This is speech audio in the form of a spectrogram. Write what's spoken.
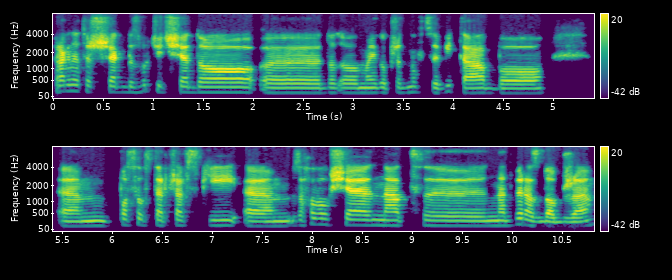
Pragnę też jakby zwrócić się do, e, do, do mojego przedmówcy Wita, bo poseł Sterczewski zachował się nad, e, nad wyraz dobrze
